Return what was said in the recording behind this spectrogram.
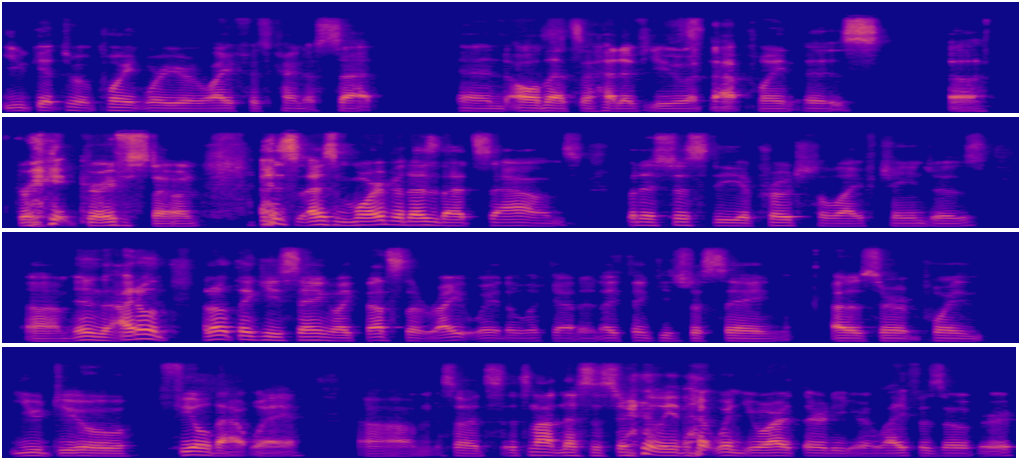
you get to a point where your life is kind of set, and all that's ahead of you at that point is a great gravestone. As as morbid as that sounds, but it's just the approach to life changes. Um, and I don't I don't think he's saying like that's the right way to look at it. I think he's just saying at a certain point you do feel that way, Um, so it's it's not necessarily that when you are 30, your life is over,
